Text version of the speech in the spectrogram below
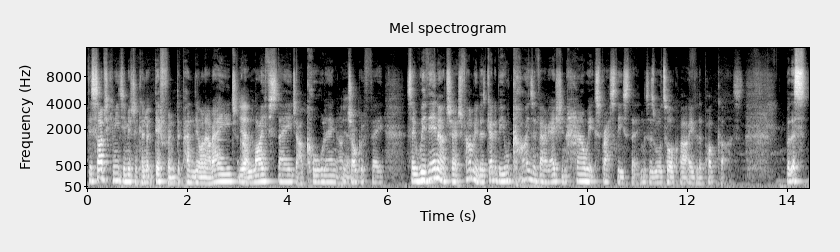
discipleship community mission can look different depending on our age, Yeah. our life stage, our calling, our Yeah. geography. So within our church family, there's going to be all kinds of variation in how we express these things, as we'll talk about over the podcast. But this,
